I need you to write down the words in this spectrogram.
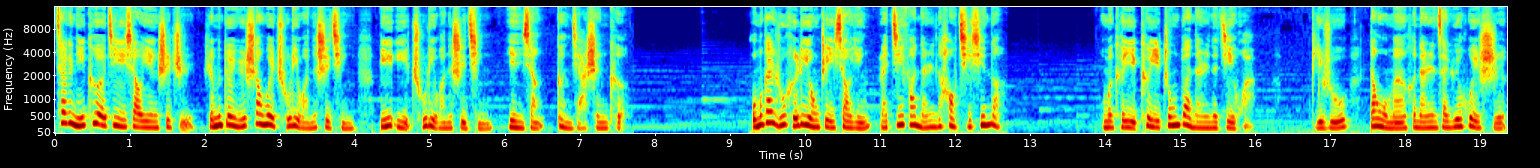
蔡格尼克记忆效应是指人们对于尚未处理完的事情比已处理完的事情印象更加深刻。我们该如何利用这一效应来激发男人的好奇心呢？我们可以刻意中断男人的计划，比如，当我们和男人在约会时，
